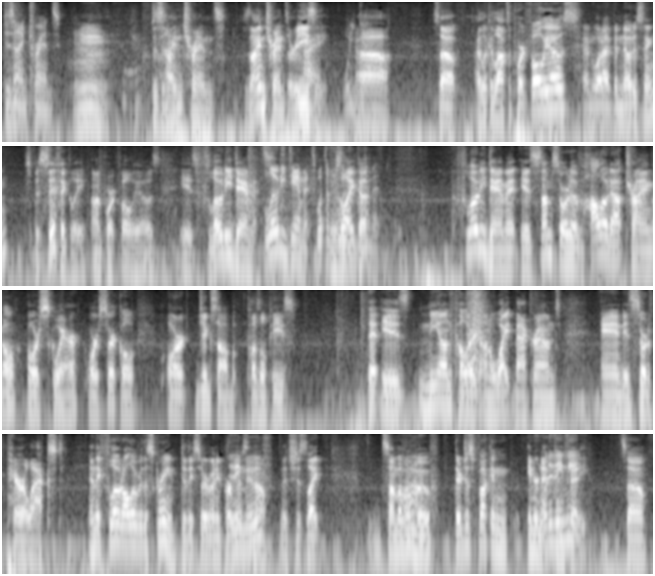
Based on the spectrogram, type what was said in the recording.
Design trends. Hmm. Design trends. Design trends are easy. Alright, what do you got? Uh, so I look at lots of portfolios, and what I've been noticing specifically on portfolios is floaty dammits. Floaty dammits. What's a There's floaty like a- dammit? floaty dammit is some sort of hollowed out triangle or square or circle or jigsaw puzzle piece that is neon colored on a white background and is sort of parallaxed and they float all over the screen do they serve any purpose move? no it's just like some of them move they're just fucking internet What do they confetti mean? so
